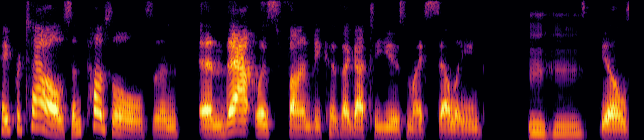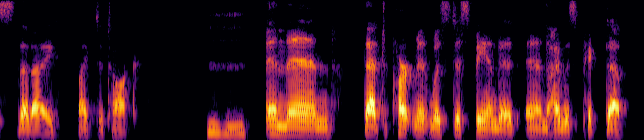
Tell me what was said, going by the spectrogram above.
paper towels and puzzles and and that was fun because I got to use my selling mm-hmm. skills that I like to talk Mm-hmm. and then that department was disbanded and I was picked up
